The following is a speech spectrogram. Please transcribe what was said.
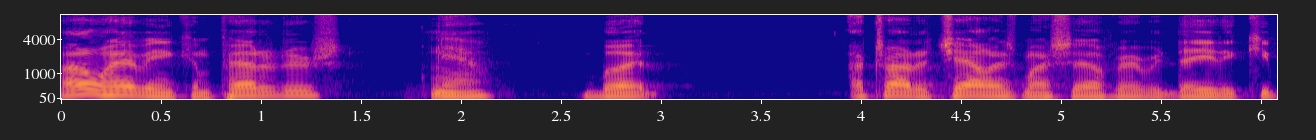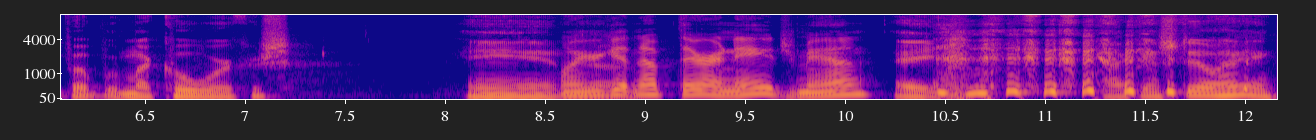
I don't have any competitors, Yeah. but I try to challenge myself every day to keep up with my coworkers. And Well, you're uh, getting up there in age, man. hey, I can still hang.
